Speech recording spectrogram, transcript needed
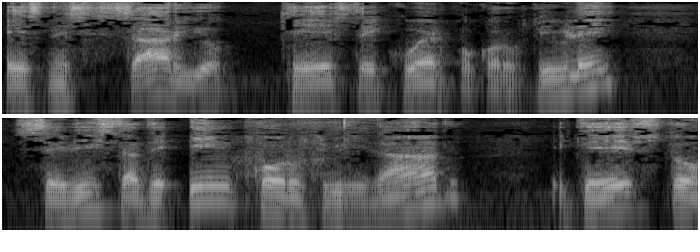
Es necesario que este cuerpo corruptible se vista de incorruptibilidad que esto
